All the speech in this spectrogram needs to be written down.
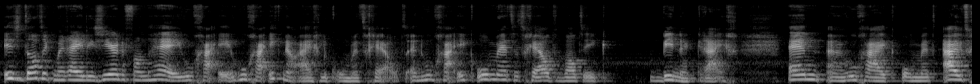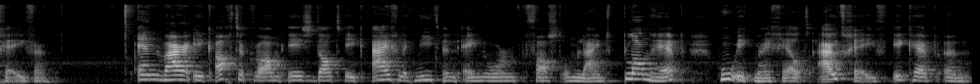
is dat ik me realiseerde van, hé, hey, hoe, ga hoe ga ik nou eigenlijk om met geld? En hoe ga ik om met het geld wat ik binnenkrijg? En uh, hoe ga ik om met uitgeven? En waar ik achter kwam is dat ik eigenlijk niet een enorm vast omlijnd plan heb hoe ik mijn geld uitgeef. Ik heb een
